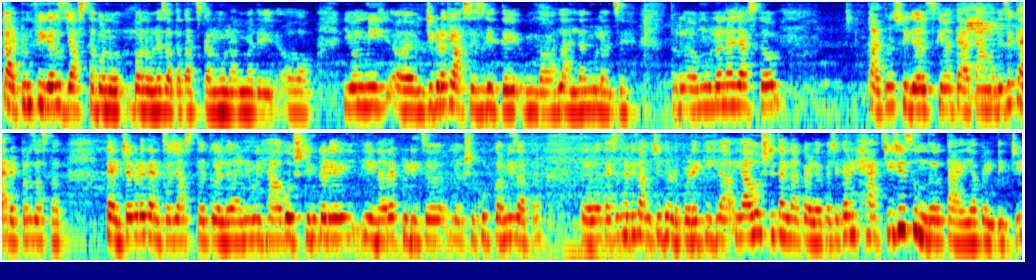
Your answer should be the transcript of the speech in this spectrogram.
कार्टून फिगर्स जास्त बनव बनवले जातात आजकाल मुलांमध्ये. इवन मी जिकडं क्लासेस घेते लहान लहान मुलांचे तर मुलांना मुलं ना जास्त कार्टून्स फिगर्स किंवा त्या त्यामध्ये जे कॅरेक्टर्स असतात त्यांच्याकडे त्यांचा जास्त कल आहे आणि मग ह्या गोष्टींकडे येणाऱ्या पिढीचं लक्ष खूप कमी जातं. तर त्याच्यासाठीच आमची धडपड आहे की ह्या ह्या गोष्टी त्यांना कळल्या पाहिजे. कारण ह्याची जी सुंदरता आहे या पेंटिंगची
